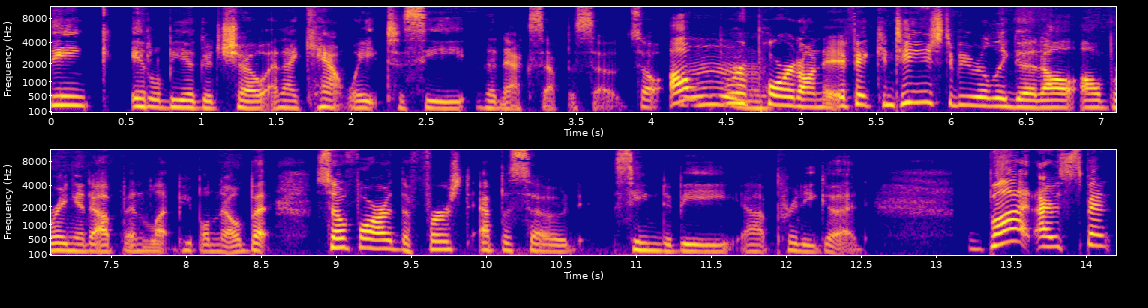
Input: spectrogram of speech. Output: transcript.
think it'll be a good show and I can't wait to see the next episode. So I'll report on it. If it continues to be really good, I'll, I'll bring it up and let people know. But so far, the first episode seemed to be uh, pretty good. But I've spent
